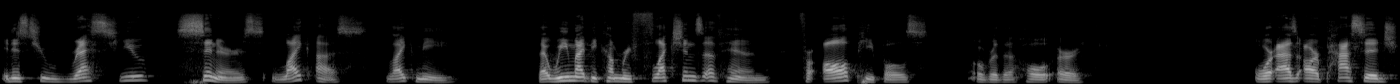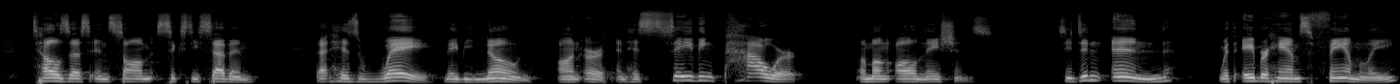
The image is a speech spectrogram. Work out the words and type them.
It is to rescue sinners like us, like me, that we might become reflections of him for all peoples over the whole earth. Or as our passage tells us in Psalm 67, that his way may be known on earth and his saving power among all nations. See, it didn't end with Abraham's family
